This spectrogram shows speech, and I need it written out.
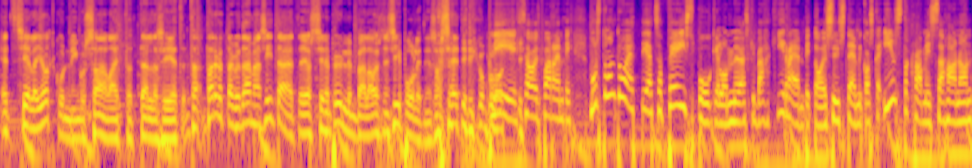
että siellä jotkut niinku saa laittaa tällaisia? Että, ta- tarkoittaako tämä sitä, että jos siinä pyllyn päällä olisi ne sipulit, niin se olisi heti niinku blokki? Niin, se olisi parempi. Musta tuntuu, että tiedätkö, Facebookilla on myöskin vähän kireempi toi systeemi, koska Instagramissahan on,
